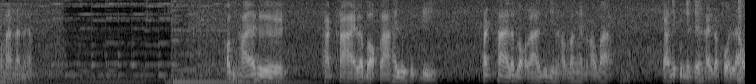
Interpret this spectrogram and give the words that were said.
ประมาณนั้นนะครับ ข้อสุดท้ายก็คือ ทักทายแล้วบอกลาให้รู้สึกดี ทักทายแล้วบอกลาให้รู้สึกดีหมายความว่าไงหมายความว่า การที่คุณจะเจอใครสักคนแล้ว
